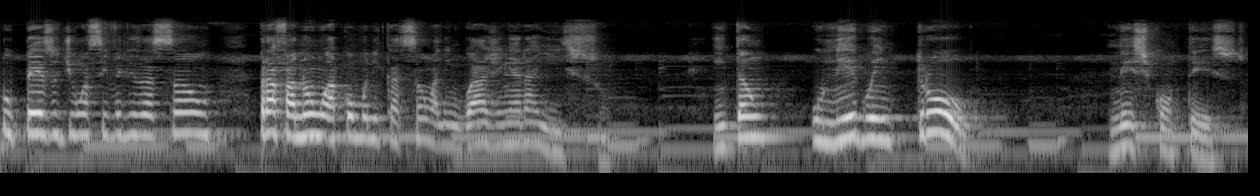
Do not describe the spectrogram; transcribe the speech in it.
o peso de uma civilização. Para Fanon, a comunicação, a linguagem era isso. Então, o nego entrou nesse contexto.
